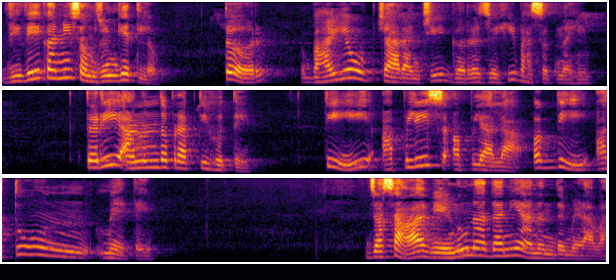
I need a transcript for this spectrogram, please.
विवेकाने समजून घेतलं. तर बाह्य उपचारांची गरजही भासत नाही. तरी आनंद प्राप्ती होते. ती आपलीच आपल्याला अगदी आतून मिळते. जसा वेणुनादाने आनंद मिळावा.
